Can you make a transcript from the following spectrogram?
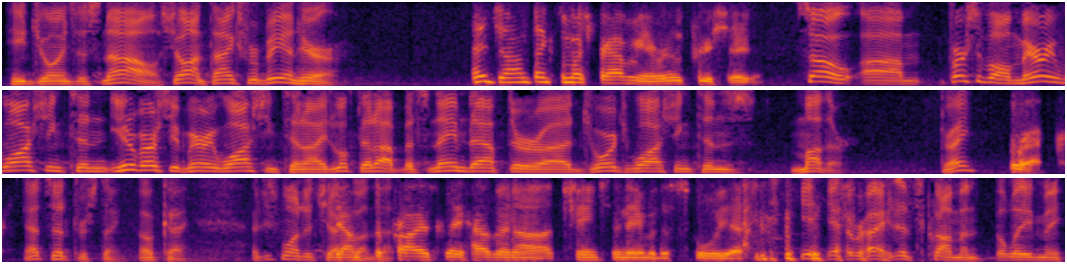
He joins us now. Shawn, thanks for being here. Hey, John, thanks so much for having me. I really appreciate it. So, um, first of all, Mary Washington, University of Mary Washington, I looked it up. It's named after uh, George Washington's mother, right? Correct. That's interesting. Okay. I just wanted to check yeah, I'm on that. surprised they haven't uh, changed the name of the school yet. yeah, right. It's coming. Believe me.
